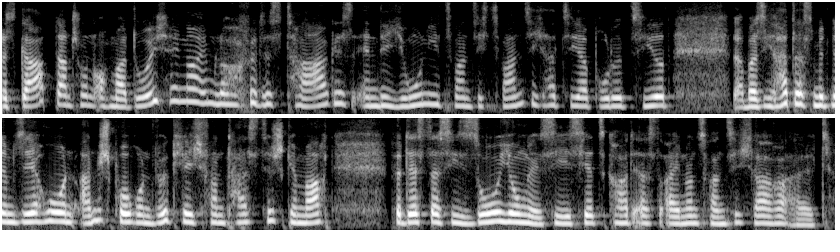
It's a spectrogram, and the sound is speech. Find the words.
Es gab dann schon auch mal Durchhänger im Laufe des Tages. Ende Juni 2020 hat sie ja produziert. Aber sie hat das mit einem sehr hohen Anspruch und wirklich fantastisch gemacht, für das, dass sie so jung ist. Sie ist jetzt gerade erst 21 Jahre alt.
